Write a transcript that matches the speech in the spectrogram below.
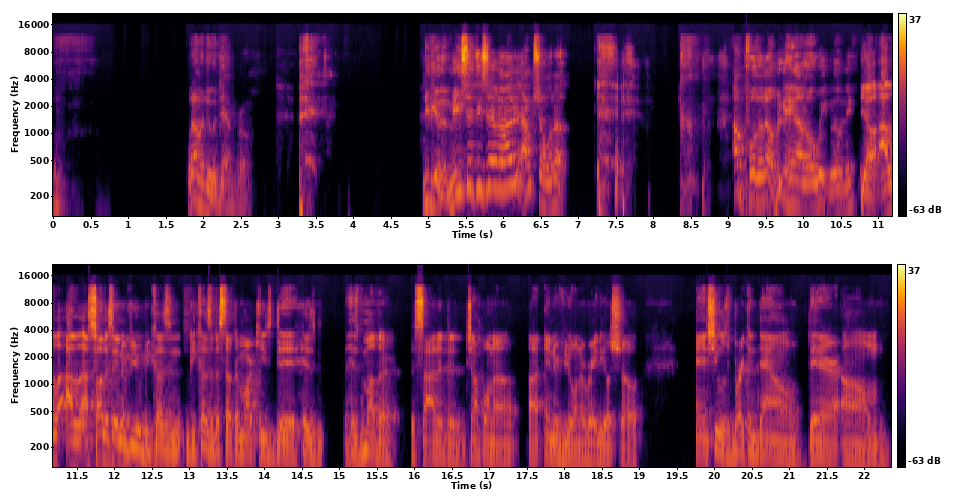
what I'm gonna do with that, bro? you giving me 6700? I'm showing up. I'm pulling up. We can hang out all week, little nigga. Yo, I, I, I saw this interview because because of the stuff that Marquise did. His his mother decided to jump on a, a interview on a radio show, and she was breaking down their um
